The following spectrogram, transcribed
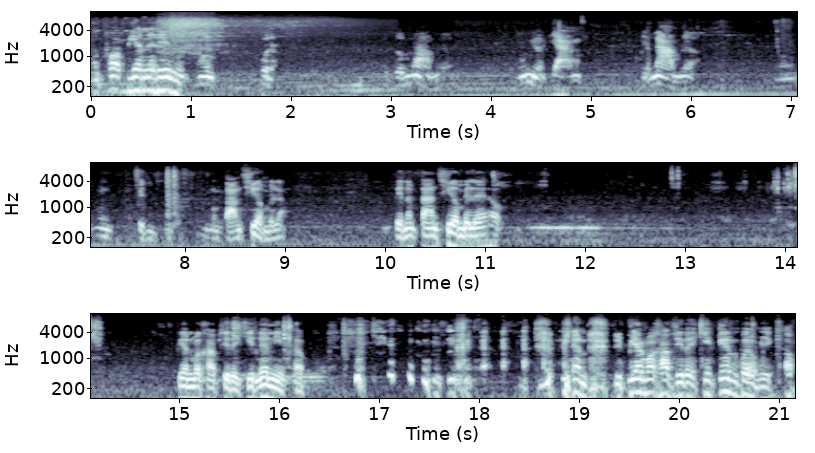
มันพอเปลี่ยนเลยทีนี่ผสมน้ำแล้วมันหยดยางเป็นน้ำแล้วมันเป็นน้ำตาลเชื่อมไปแล้ว เป็นน้ำตาลเชื่อมไปแล้ว เปลี่ยนมาครับสิได้คิดเงินอีกครับ เปลี่ยนสิเปลี่ยนมาครับสิได้คิดเงินเพิ่มอีกครับ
